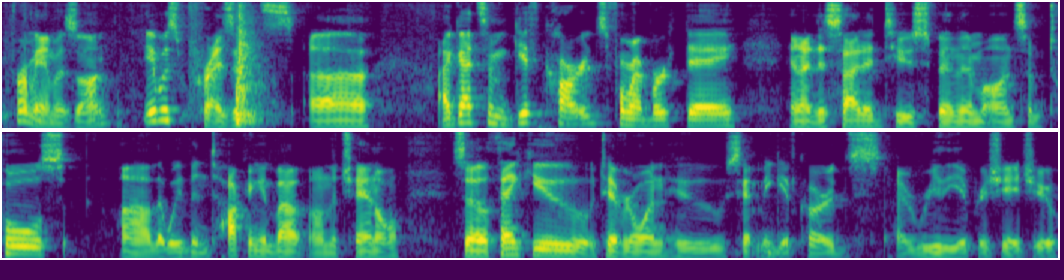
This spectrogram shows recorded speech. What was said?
from Amazon. It was presents. Uh, I got some gift cards for my birthday and I decided to spend them on some tools uh, that we've been talking about on the channel. So thank you to everyone who sent me gift cards. I really appreciate you.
